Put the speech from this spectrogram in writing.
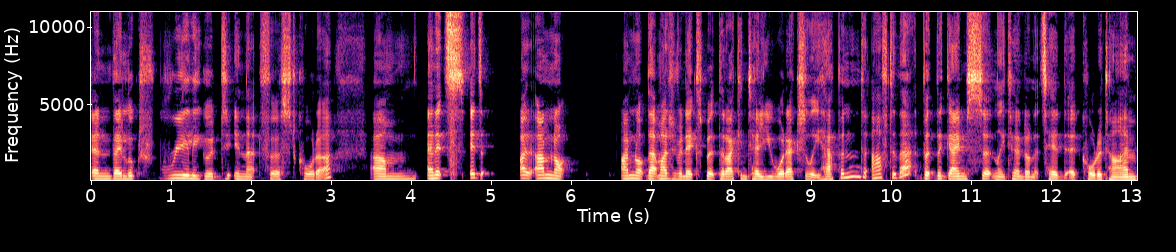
and they looked really good in that first quarter. Um, and it's it's I, am not I'm not that much of an expert that I can tell you what actually happened after that, but the game certainly turned on its head at quarter time.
